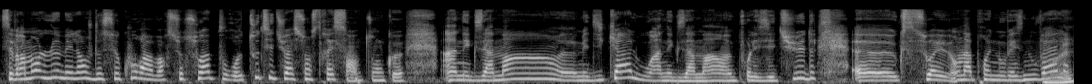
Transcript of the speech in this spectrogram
C'est vraiment le mélange de secours à avoir sur soi pour toute situation stressante. Donc, un examen médical ou un examen pour les études, que ce soit on apprend une mauvaise nouvelle, Ouais.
